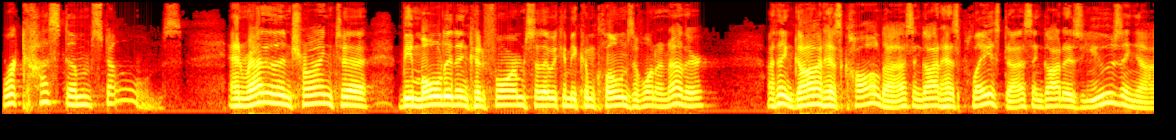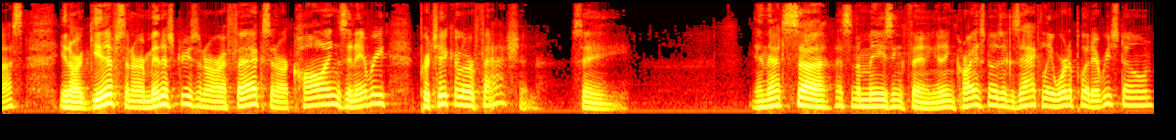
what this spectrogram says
We're custom stones. And rather than trying to be molded and conformed so that we can become clones of one another, I think God has called us and God has placed us and God is using us in our gifts and our ministries and our effects and our callings in every particular fashion. See. And that's, uh, that's an amazing thing. And Christ knows exactly where to put every stone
